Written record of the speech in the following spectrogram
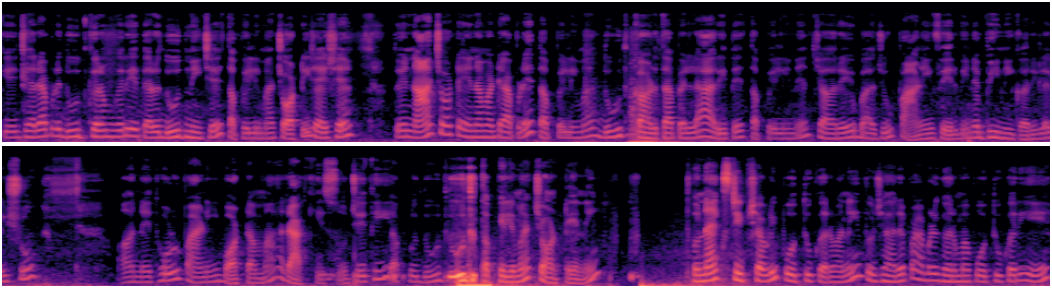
કે જ્યારે આપણે દૂધ ગરમ કરીએ ત્યારે દૂધ નીચે તપેલીમાં ચોંટી જાય છે. તો એ ના ચોંટે એના માટે આપણે તપેલીમાં દૂધ કાઢતા પહેલાં આ રીતે તપેલીને ચારે બાજુ પાણી ફેરવીને ભીની કરી લઈશું. અને થોડું પાણી બોટમમાં રાખીશું. જેથી આપણું દૂધ દૂધ તપેલીમાં ચોંટે નહીં. તો નેક્સ્ટ ટીપ છે આપણી પોતું કરવાની. તો જ્યારે પણ આપણે ઘરમાં પોતું કરીએ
